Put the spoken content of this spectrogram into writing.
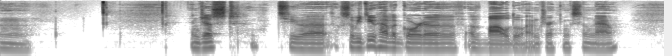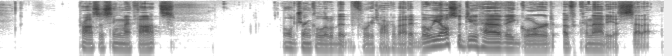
Mm. And just to uh so we do have a gourd of of baldo. I'm drinking some now. Processing my thoughts. We'll drink a little bit before we talk about it, but we also do have a gourd of Canarias set up.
